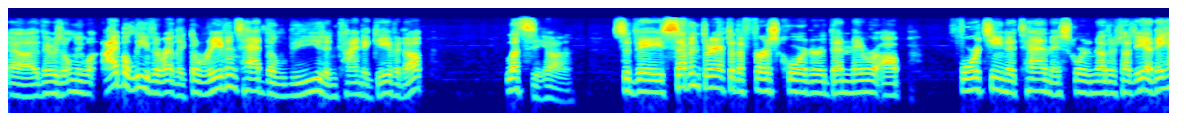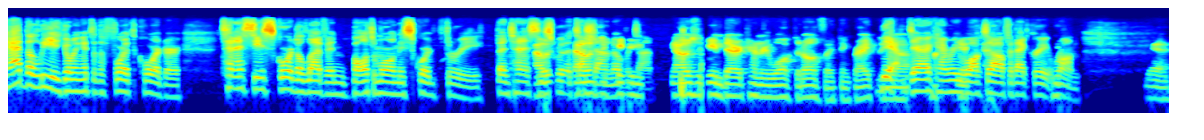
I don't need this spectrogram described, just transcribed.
uh, there was only one, I believe they're right. Like the Ravens had the lead and kind of gave it up. Let's see. Huh? So they 7 3 after the first quarter. Then they were up 14 to 10. They scored another touchdown. Yeah, they had the lead going into the fourth quarter. Tennessee scored 11. Baltimore only scored three. Then Tennessee was, scored a touchdown in overtime. That was the game Derrick Henry walked it off, I think, right? The, yeah, uh, Derrick Henry yeah, walked off with that great run. Yeah.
